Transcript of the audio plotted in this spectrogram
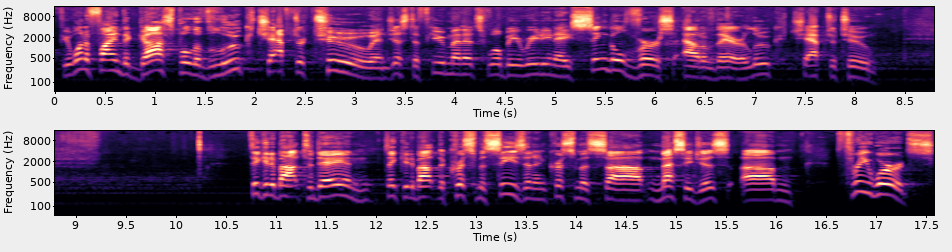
If you want to find the Gospel of Luke, chapter 2, in just a few minutes, we'll be reading a single verse out of there. Luke, chapter 2. Thinking about today and thinking about the Christmas season and Christmas uh, messages, um, three words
